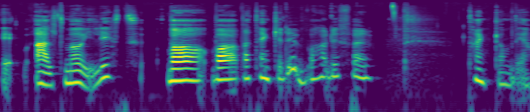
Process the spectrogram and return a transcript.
eh, allt möjligt. Vad, vad, vad tänker du? Vad har du för tanke om det?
